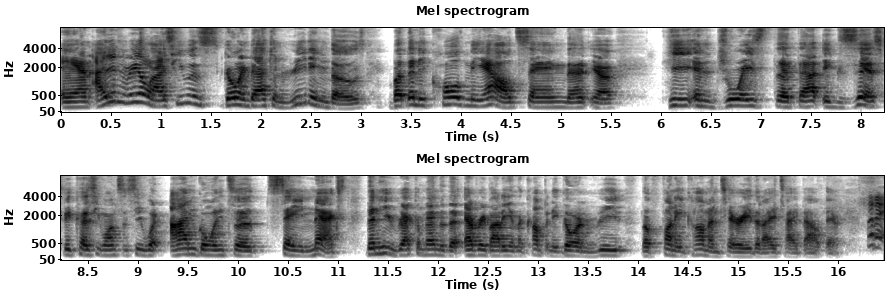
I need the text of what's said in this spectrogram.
And I didn't realize he was going back and reading those, but then he called me out saying that you know he enjoys that that exists because he wants to see what I'm going to say next. Then he recommended that everybody in the company go and read the funny commentary that I type out there. But I,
